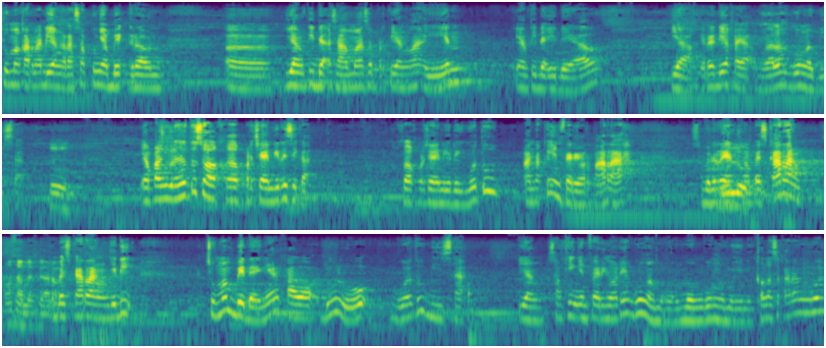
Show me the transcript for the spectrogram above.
Cuma karena dia ngerasa punya background eh, yang tidak sama seperti yang lain yang tidak ideal ya akhirnya dia kayak enggak lah gue nggak bisa. Hmm. yang paling berasa tuh soal kepercayaan diri sih kak. Soal kepercayaan diri gue tuh anaknya inferior parah sebenarnya sampai sekarang. Oh sampai sekarang. sampai sekarang. Jadi cuma bedanya kalau dulu gue tuh bisa yang saking inferiornya gue nggak mau ngomong gue nggak mau ini kalau sekarang gue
